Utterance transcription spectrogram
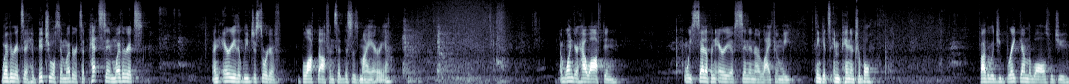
Whether it's a habitual sin, whether it's a pet sin, whether it's an area that we've just sort of blocked off and said, This is my area. I wonder how often we set up an area of sin in our life and we think it's impenetrable. Father, would you break down the walls? Would you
